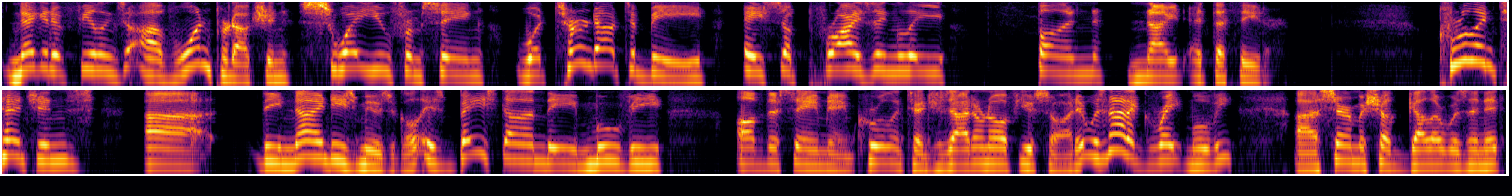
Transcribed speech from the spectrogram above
negative feelings of one production sway you from seeing what turned out to be a surprisingly fun night at the theater. Cruel Intentions, uh, the 90s musical, is based on the movie of the same name, Cruel Intentions. I don't know if you saw it. It was not a great movie. Uh, Sarah Michelle Gellar was in it,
